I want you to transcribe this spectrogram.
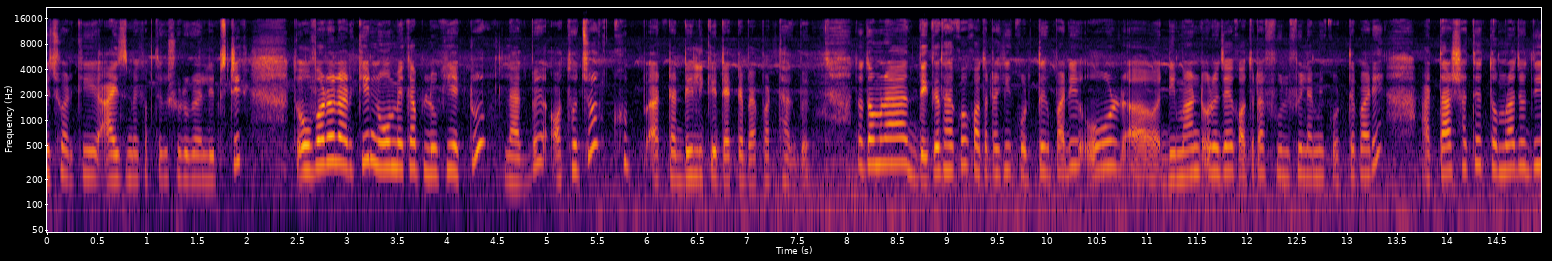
কিছু আর কি আইস মেকআপ থেকে শুরু করে লিপস্টিক তো ওভারঅল আর কি নো মেকআপ লুকই একটু লাগবে, অথচ খুব একটা ডেলিকেট একটা ব্যাপার থাকবে। তো তোমরা দেখতে থাকো কতটা কি করতে পারি, ওর ডিমান্ড অনুযায়ী কতটা ফুলফিল আমি করতে পারি। আর তার সাথে তোমরা যদি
